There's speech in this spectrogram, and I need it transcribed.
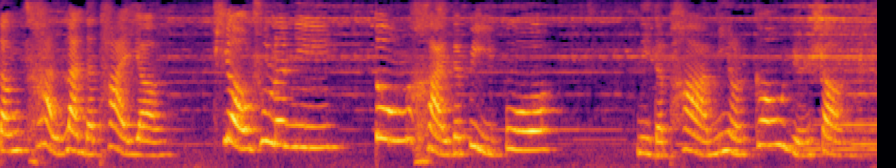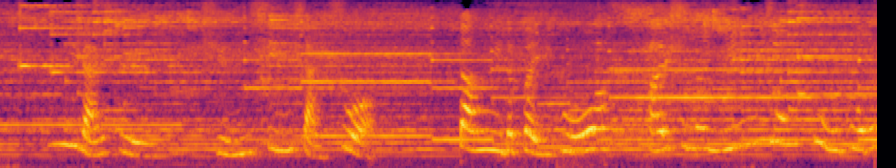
当灿烂的太阳跳出了你东海的碧波，你的帕米尔高原上依然是群星闪烁。当你的北国还是那银装素裹的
